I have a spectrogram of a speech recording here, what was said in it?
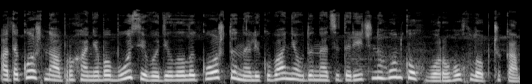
А також на прохання бабусі виділили кошти на лікування 11-річного онкохворого хлопчика.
